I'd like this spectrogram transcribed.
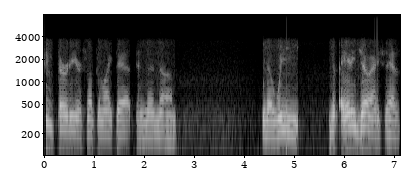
two thirty or something like that, and then um, you know we Annie Joe actually had a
